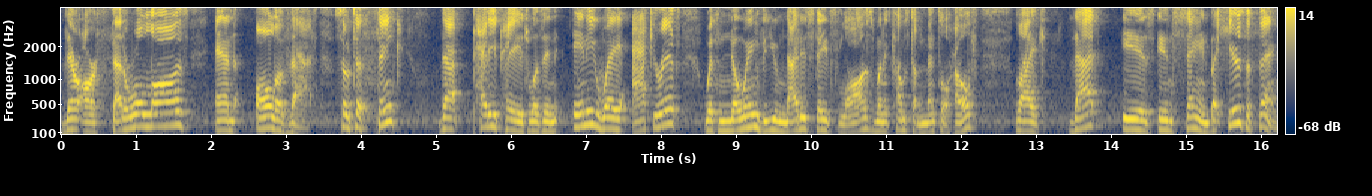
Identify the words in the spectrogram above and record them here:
there are federal laws, and all of that. So to think that Petty Paige was in any way accurate with knowing the United States laws when it comes to mental health, like that is insane. But here's the thing,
